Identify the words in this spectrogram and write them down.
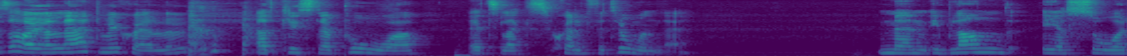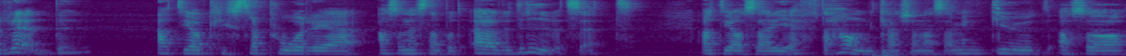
så har jag lärt mig själv att klistra på ett slags självförtroende. Men ibland är jag så rädd att jag klistrar på det alltså nästan på ett överdrivet sätt. Att jag så här i efterhand kan känna så här, men gud, alltså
